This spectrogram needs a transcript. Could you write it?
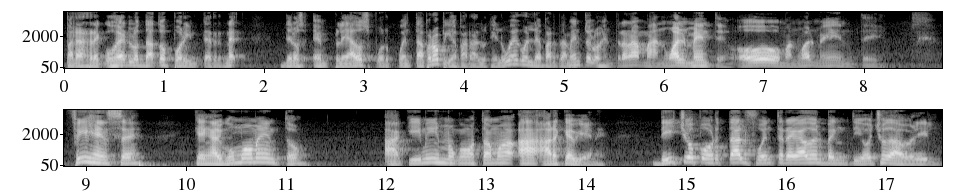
para recoger los datos por Internet de los empleados por cuenta propia, para que luego el departamento los entrara manualmente. Oh, manualmente. Fíjense que en algún momento, aquí mismo, como estamos. Ah, ahora es que viene. Dicho portal fue entregado el 28 de abril,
